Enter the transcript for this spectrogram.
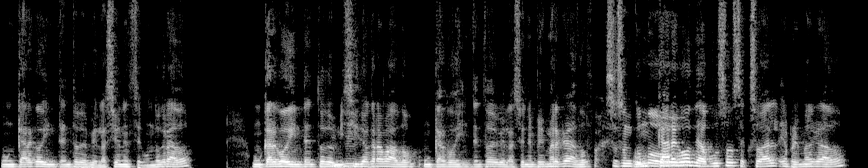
un cargo de intento de violación en segundo grado, un cargo de intento de homicidio agravado, un cargo de intento de violación en primer grado, Esos son como... un cargo de abuso sexual en primer grado,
